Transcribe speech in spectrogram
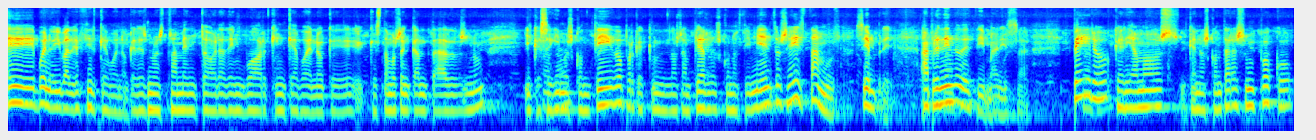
eh, bueno, iba a decir que bueno, que eres nuestra mentora de Working, que bueno, que, que estamos encantados, ¿no? Y que seguimos contigo porque nos amplías los conocimientos y ahí estamos, siempre, aprendiendo de ti, Marisa. Pero queríamos que nos contaras un poco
